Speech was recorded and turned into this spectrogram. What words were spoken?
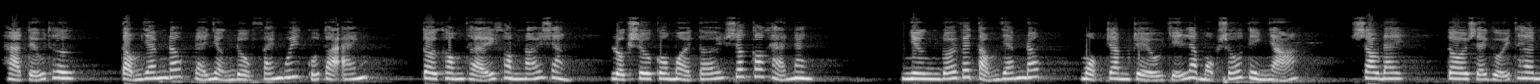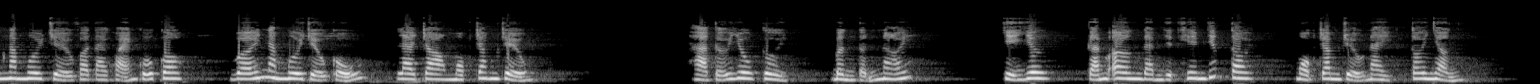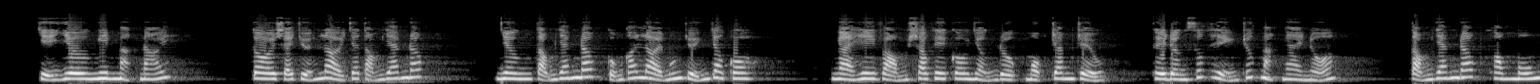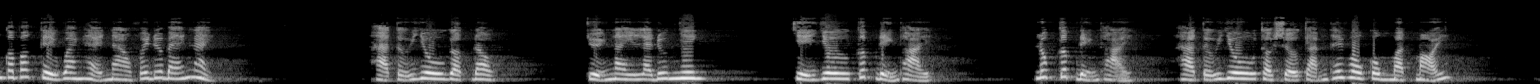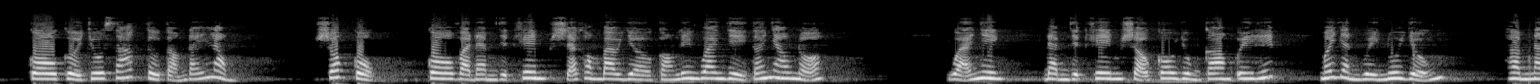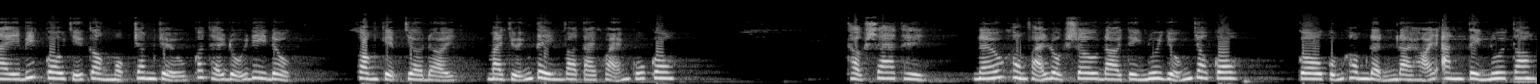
Hà Tiểu Thư, Tổng Giám đốc đã nhận được phán quyết của tòa án. Tôi không thể không nói rằng luật sư cô mời tới rất có khả năng. Nhưng đối với Tổng Giám đốc, 100 triệu chỉ là một số tiền nhỏ. Sau đây, tôi sẽ gửi thêm 50 triệu vào tài khoản của cô với 50 triệu cũ là tròn 100 triệu. Hạ Tử Du cười, bình tĩnh nói, Chị Dư, cảm ơn Đàm Dịch Khiêm giúp tôi, 100 triệu này tôi nhận. Chị Dư nghiêm mặt nói, tôi sẽ chuyển lời cho Tổng Giám Đốc, nhưng Tổng Giám Đốc cũng có lời muốn chuyển cho cô. Ngài hy vọng sau khi cô nhận được 100 triệu thì đừng xuất hiện trước mặt ngài nữa. Tổng giám đốc không muốn có bất kỳ quan hệ nào với đứa bé này. Hạ Tử Du gật đầu. Chuyện này là đương nhiên. Chị Dư cúp điện thoại. Lúc cúp điện thoại, Hạ Tử Du thật sự cảm thấy vô cùng mệt mỏi. Cô cười chua xót từ tận đáy lòng. Sốt cuộc, cô và Đàm Dịch Khiêm sẽ không bao giờ còn liên quan gì tới nhau nữa. Quả nhiên, Đàm Dịch Khiêm sợ cô dùng con uy hiếp mới giành quyền nuôi dưỡng. Hôm nay biết cô chỉ cần 100 triệu có thể đuổi đi được, không kịp chờ đợi mà chuyển tiền vào tài khoản của cô. Thật ra thì, nếu không phải luật sư đòi tiền nuôi dưỡng cho cô, cô cũng không định đòi hỏi anh tiền nuôi con.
